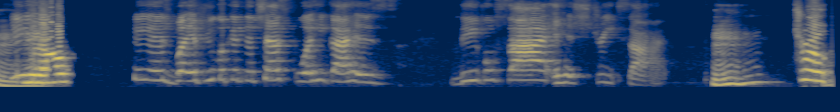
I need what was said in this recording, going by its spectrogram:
Mhm. You know, He is, but if you look at the chess chessboard, he got his legal side and his street side. Mhm. True.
